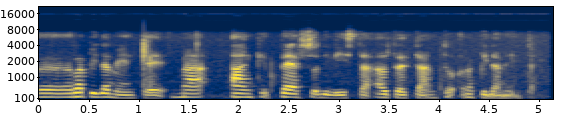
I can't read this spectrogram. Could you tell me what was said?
eh, rapidamente ma anche perso di vista altrettanto rapidamente.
